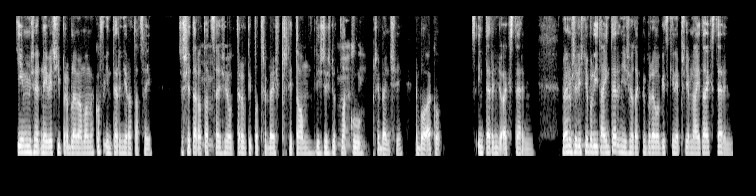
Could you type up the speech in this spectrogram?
tím, že největší problém já mám jako v interní rotaci. Což je ta rotace, že jo, kterou ty potřebuješ při tom, když jdeš do No, tlaku jasný. při benchi. Nebo jako z interní do externí. No jenom, že když mě bolí ta interní, že jo, tak mi bude logicky nepříjemná i ta externí.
